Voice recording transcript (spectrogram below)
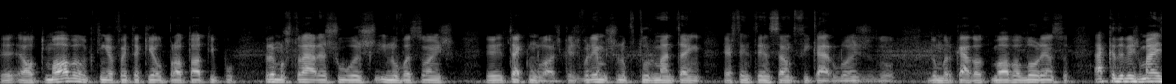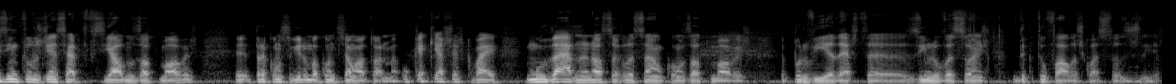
eh, automóvel, que tinha feito aquele protótipo para mostrar as suas inovações eh, tecnológicas. Veremos se no futuro mantém esta intenção de ficar longe do, do mercado automóvel. Lourenço, há cada vez mais inteligência artificial nos automóveis eh, para conseguir uma condução autónoma. O que é que achas que vai mudar na nossa relação com os automóveis por via destas inovações de que tu falas quase todos os dias?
